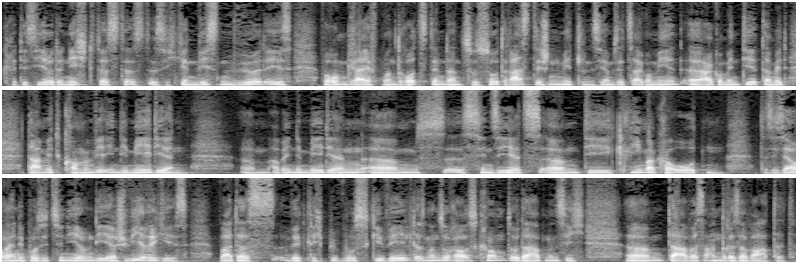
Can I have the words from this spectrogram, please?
kritisiere oder nicht, dass, dass, dass ich gern wissen würde, ist, warum greift man trotzdem dann zu so drastischen Mitteln? Sie haben es jetzt argumentiert, äh, argumentiert damit, damit kommen wir in die Medien. Ähm, aber in den Medien ähm, sind sie jetzt ähm, die Klimakaoten. Das ist ja auch eine Positionierung, die eher schwierig ist. War das wirklich bewusst gewählt, dass man so rauskommt, oder hat man sich ähm, da was anderes erwartet?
